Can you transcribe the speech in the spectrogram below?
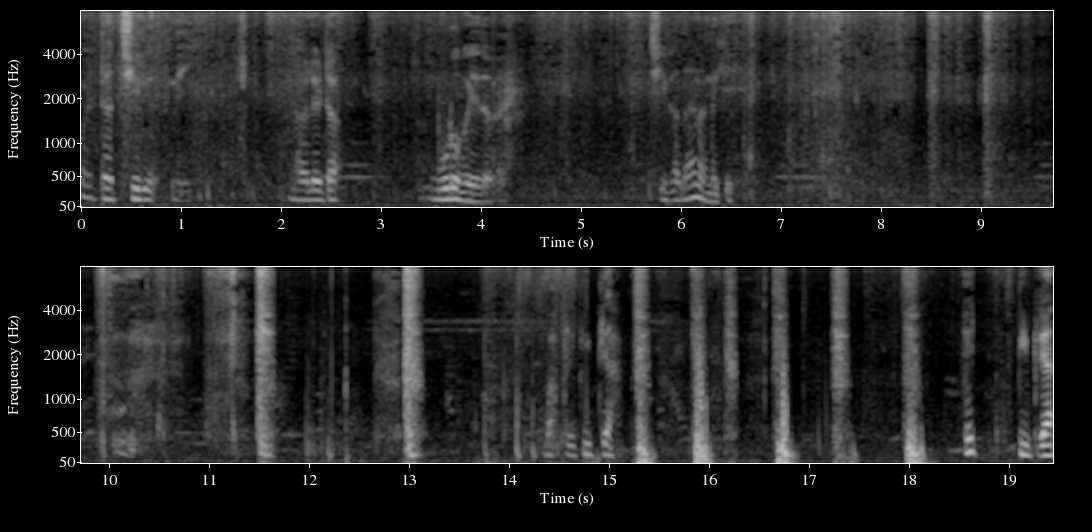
ওইটা ছিঁড়ে নেই। নাহলে এটা বুড়ো হয়ে যাবে। ছিঁড়া যায় না দেখি। বাপরে, পিঁপড়া। পিঁপড়া।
